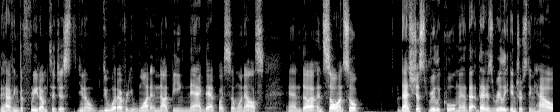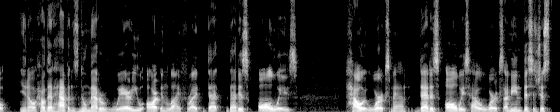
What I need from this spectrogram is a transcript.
having the freedom to just, you know, do whatever you want and not being nagged at by someone else and uh, and so on. So that's just really cool, man. That that is really interesting how, you know, how that happens no matter where you are in life, right? That that is always how it works, man. That is always how it works. I mean, this is just,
